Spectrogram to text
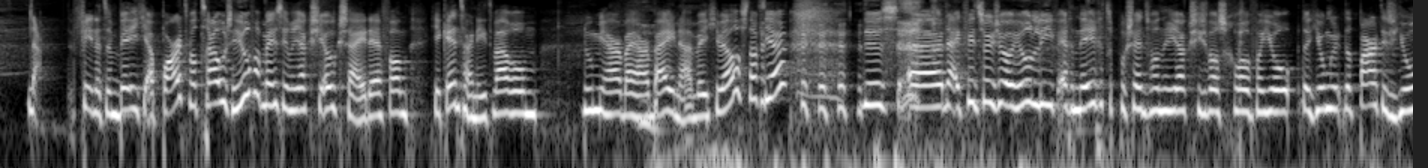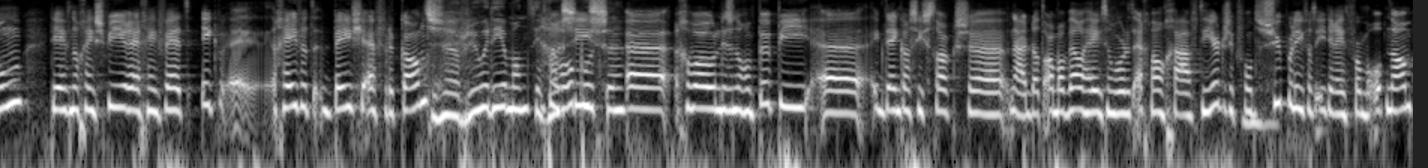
nou, vind het een beetje apart. Wat trouwens heel veel mensen in reactie ook zeiden: van je kent haar niet, waarom noem je haar bij haar bijnaam? Weet je wel, snap je? dus eh, nou, ik vind het sowieso heel lief. Echt 90% van de reacties was gewoon van: joh, dat, jongen, dat paard is jong, die heeft nog geen spieren en geen vet. Ik eh, geef het beestje even de kans. Het is een ruwe diamant, die gaan Precies. eh, gewoon, dit is nog een puppy. Ik denk als hij straks nou, dat allemaal wel heeft, dan wordt het echt wel een gaaf dier. Dus ik vond het super lief dat iedereen het voor me opnam.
